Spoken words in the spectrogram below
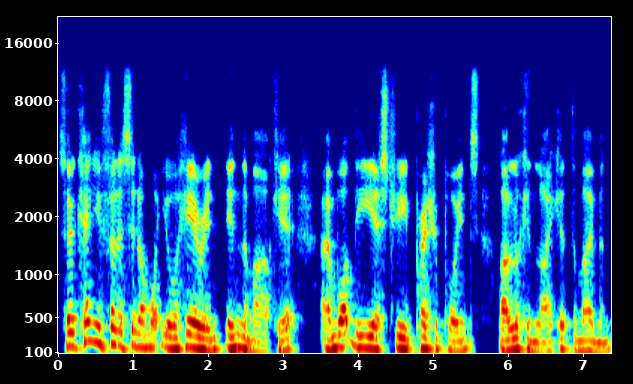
So, can you fill us in on what you're hearing in the market and what the ESG pressure points are looking like at the moment?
